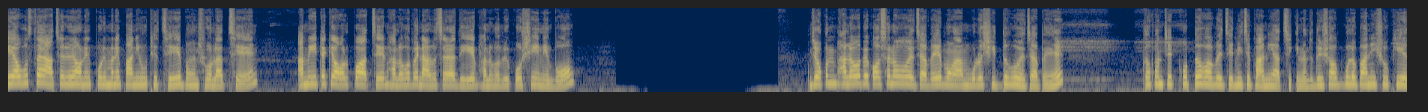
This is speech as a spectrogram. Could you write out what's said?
এই অবস্থায় আচারে অনেক পরিমাণে পানি উঠেছে এবং ঝোল আছে আমি এটাকে অল্প আছে ভালোভাবে নাড়াচাড়া দিয়ে ভালোভাবে কষিয়ে নেব। যখন ভালোভাবে কষানো হয়ে যাবে এবং আমগুলো সিদ্ধ হয়ে যাবে, তখন চেক করতে হবে যে নিচে পানি আছে কিনা। যদি সবগুলো পানি শুকিয়ে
